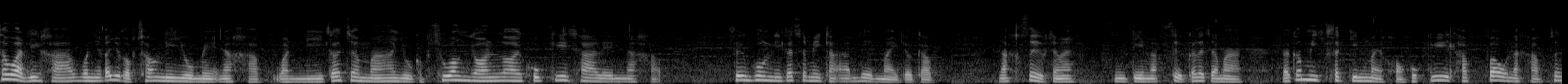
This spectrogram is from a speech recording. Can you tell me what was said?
สวัสดีครับ วันนี้ก็อยู่กับช่องดียูเมนะครับ วันนี้ก็จะมาอยู่กับช่วงย้อนรอยคุกกี้ชาเลนจ์นะครับ ซึ่งพรุ่งนี้ก็จะมีการอัปเดตใหม่เกี่ยวกับนักสืบใช่ไหมจริงทีมนักสืบก็เลยจะมา แล้วก็มีสกินใหม่ของคุกกี้ทัฟเฟิลนะครับ ซึ่ง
